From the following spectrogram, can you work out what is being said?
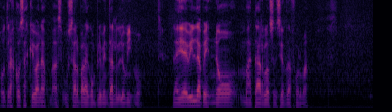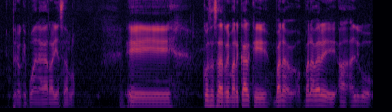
otras cosas que van a, a usar para complementar lo mismo. La idea de Build Up es no matarlos en cierta forma, pero que puedan agarrar y hacerlo. Eh, cosas a remarcar que van a, van a ver eh, ah, algo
